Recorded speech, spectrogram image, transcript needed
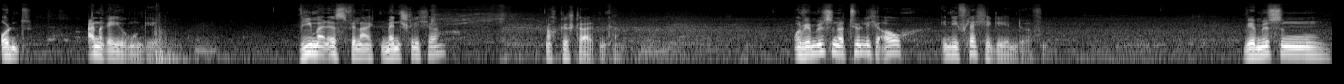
und Anregungen geben, wie man es vielleicht menschlicher noch gestalten kann. Und wir müssen natürlich auch in die Fläche gehen dürfen. Wir müssen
